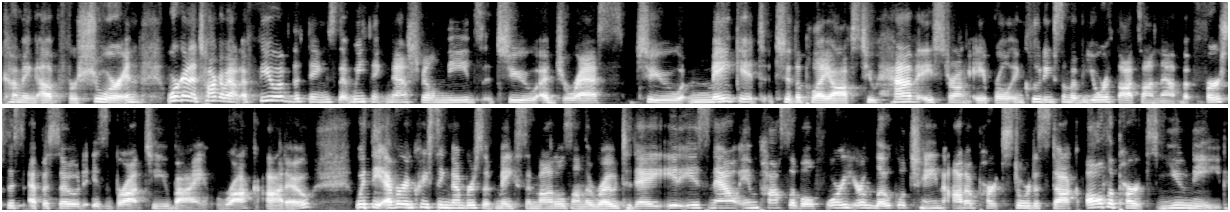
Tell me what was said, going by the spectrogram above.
coming up for sure. And we're going to talk about a few of the things that we think Nashville needs to address to make it to the playoffs, to have a strong April, including some of your thoughts on that. But first, this episode is brought to you by Rock Auto. With the ever increasing numbers of makes and models on the road today, it is now impossible for your local chain auto parts store to stock all the parts you need.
